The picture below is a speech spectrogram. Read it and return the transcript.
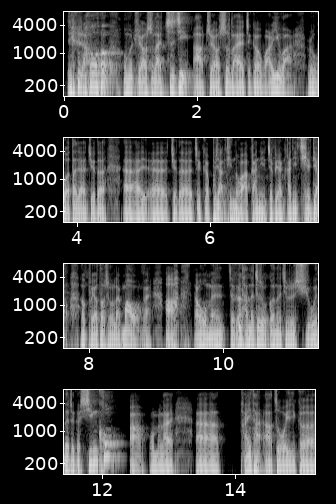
然后我们主要是来致敬啊，主要是来这个玩一玩。如果大家觉得呃呃觉得这个不想听的话，赶紧这边赶紧切掉啊，不要到时候来骂我们啊。然后我们这个弹的这首歌呢，就是许巍的这个《星空》啊，我们来、呃弹一弹啊，作为一个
